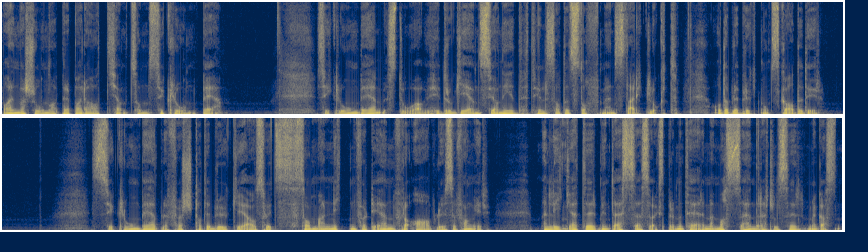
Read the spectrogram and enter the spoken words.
var en versjon av preparat kjent som syklon B. Syklon B besto av hydrogencyanid, tilsatt et stoff med en sterk lukt, og det ble brukt mot skadedyr. Syklon B ble først tatt i bruk i Auschwitz sommeren 1941 for å avlyse fanger, men like etter begynte SS å eksperimentere med massehenrettelser med gassen.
